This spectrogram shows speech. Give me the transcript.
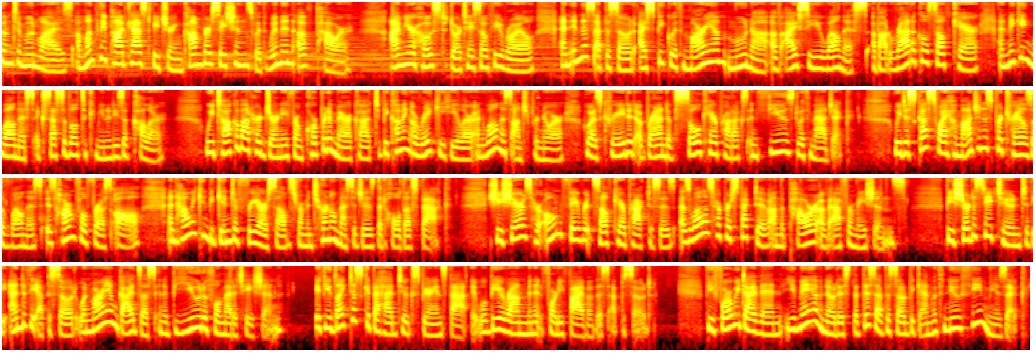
welcome to Moonwise, a monthly podcast featuring conversations with women of power. I'm your host, Dorte Sophie Royal, and in this episode, I speak with Mariam Muna of ICU Wellness about radical self care and making wellness accessible to communities of color. We talk about her journey from corporate America to becoming a Reiki healer and wellness entrepreneur who has created a brand of soul care products infused with magic. We discuss why homogenous portrayals of wellness is harmful for us all and how we can begin to free ourselves from internal messages that hold us back. She shares her own favorite self care practices as well as her perspective on the power of affirmations. Be sure to stay tuned to the end of the episode when Mariam guides us in a beautiful meditation. If you'd like to skip ahead to experience that, it will be around minute 45 of this episode. Before we dive in, you may have noticed that this episode began with new theme music.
